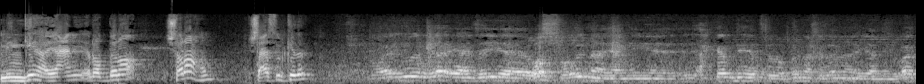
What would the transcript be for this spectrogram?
من جهة يعني ربنا شرعهم. مش عايز تقول كده؟ لا يعني زي وصف قلنا يعني الأحكام ديت ربنا خلانا يعني وقت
